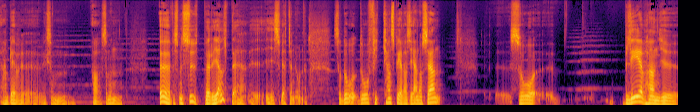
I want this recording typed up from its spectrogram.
han blev eh, liksom ja, som, en, över, som en superhjälte i, i Sovjetunionen. Så då, då fick han spelas igen och sen så blev han ju,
